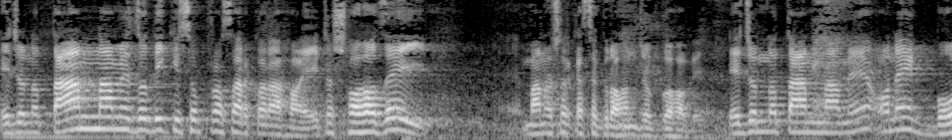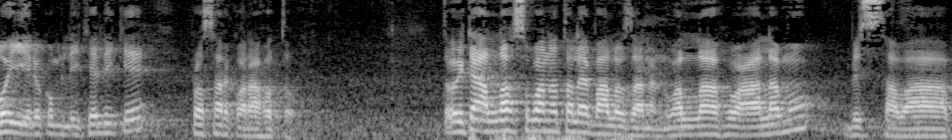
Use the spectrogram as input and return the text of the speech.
এই জন্য তার নামে যদি কিছু প্রচার করা হয়, এটা সহজেই মানুষের কাছে গ্রহণযোগ্য হবে। এজন্য তার নামে অনেক বই এরকম লিখে লিখে প্রচার করা হতো। তো এটা আল্লাহ সুবান ভালো জানেন আল্লাহ আলামু বিসাব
